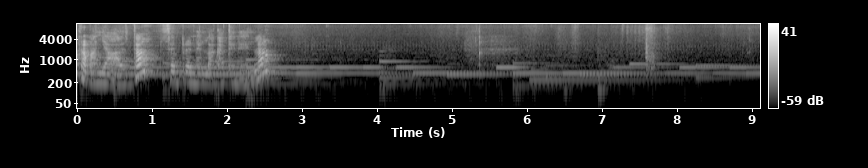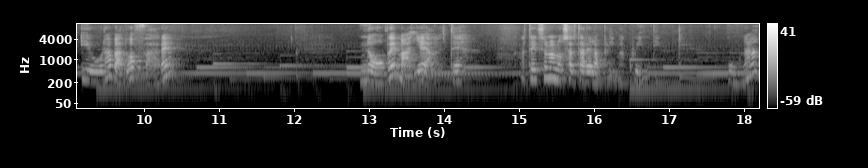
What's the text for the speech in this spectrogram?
tra maglia alta sempre nella catenella. E ora vado a fare 9 maglie alte. Attenzione a non saltare la prima quindi una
